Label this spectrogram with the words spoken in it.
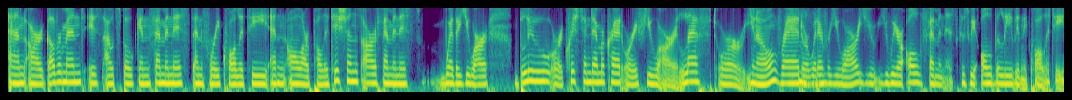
And our government is outspoken feminist and for equality. And all our politicians are feminists, whether you are blue or a Christian Democrat, or if you are left or, you know, red or whatever you are, you, you we are all feminists because we all believe in equality.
